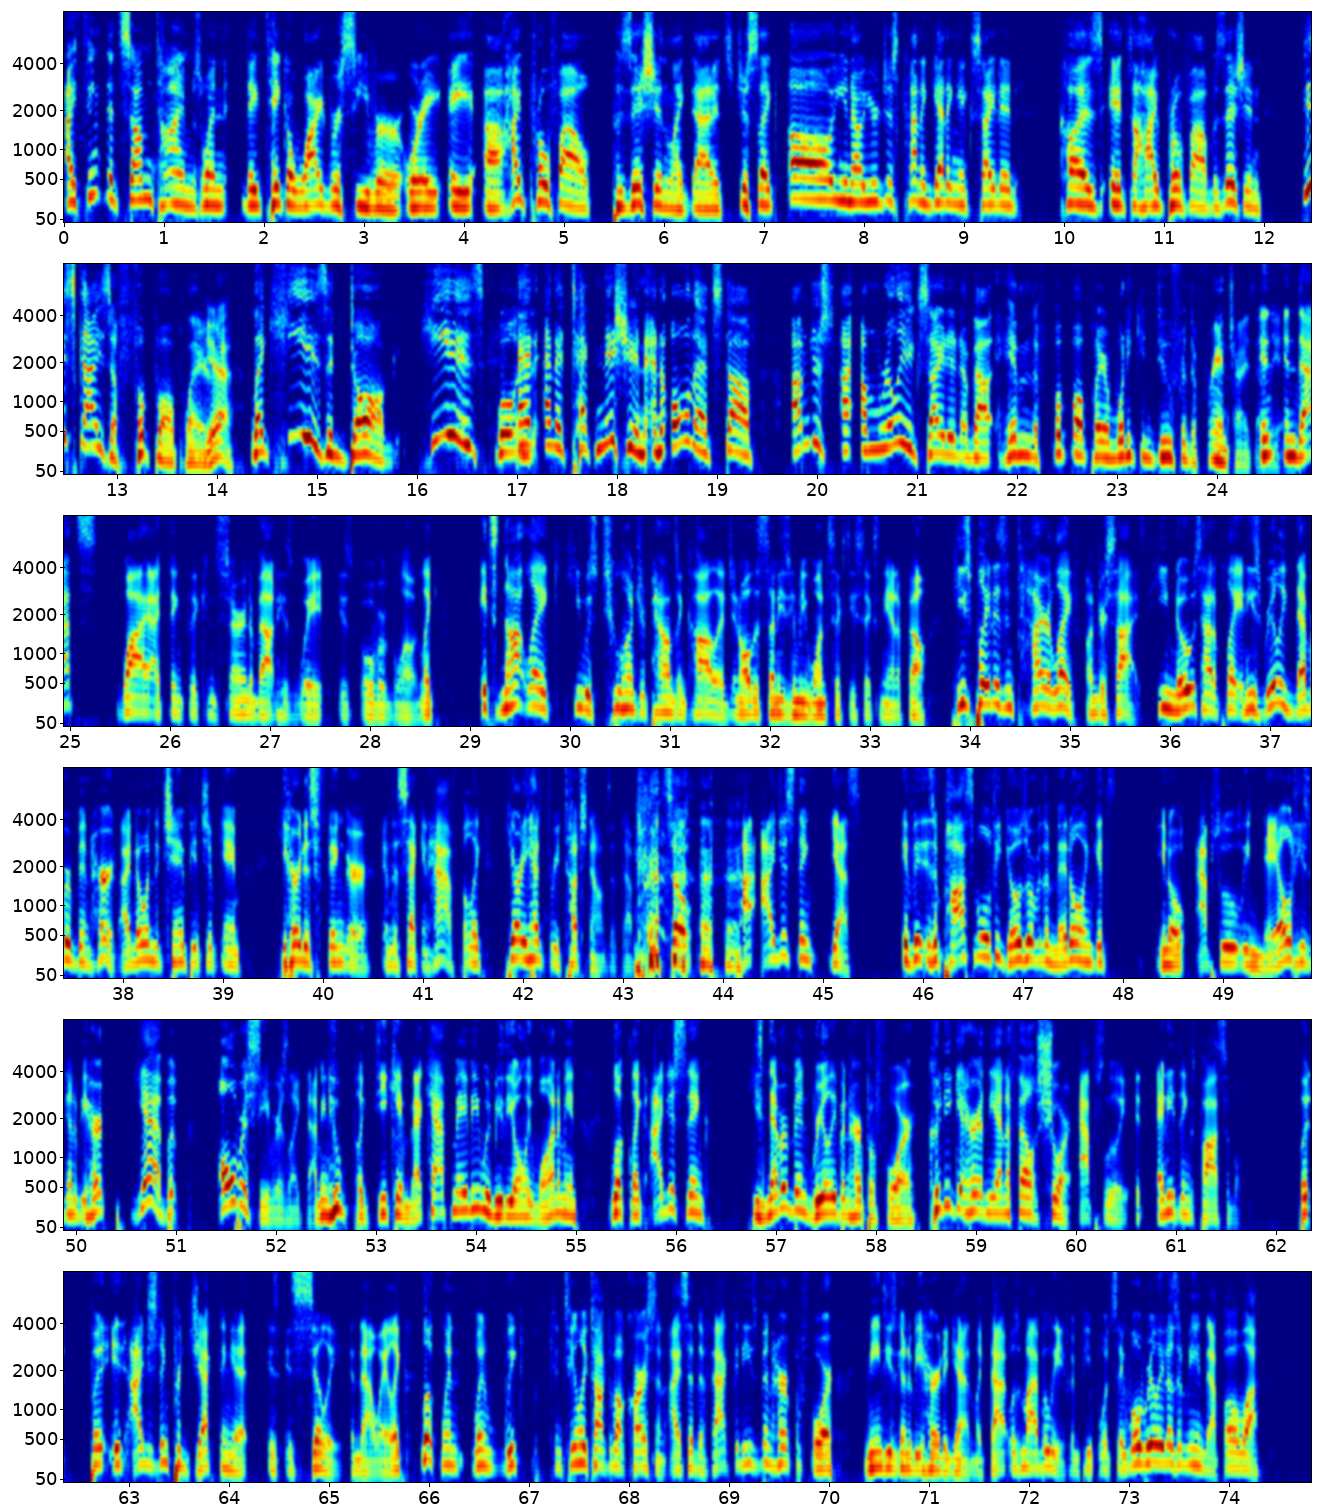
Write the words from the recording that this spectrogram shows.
I think that sometimes when they take a wide receiver or a a uh, high profile position like that, it's just like, oh, you know, you're just kind of getting excited because it's a high profile position. This guy's a football player. Yeah. Like he is a dog. He is Well, and, and a technician and all that stuff. I'm just I, I'm really excited about him, the football player, and what he can do for the franchise. and and that's why I think the concern about his weight is overblown. Like it's not like he was 200 pounds in college and all of a sudden he's going to be 166 in the NFL. He's played his entire life undersized. He knows how to play, and he's really never been hurt. I know in the championship game he hurt his finger in the second half, but like he already had three touchdowns at that point. So I, I just think yes, if it, is it possible if he goes over the middle and gets you know absolutely nailed, he's going to be hurt. Yeah, but all receivers like that. I mean, who like DK Metcalf maybe would be the only one. I mean, look, like I just think he's never been really been hurt before. Could he get hurt in the NFL? Sure, absolutely. It, anything's possible. But but it, I just think projecting it is, is silly in that way. Like, look, when when we continually talked about Carson, I said the fact that he's been hurt before means he's going to be hurt again. Like that was my belief, and people would say, well, really doesn't mean that. Blah blah blah.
